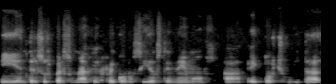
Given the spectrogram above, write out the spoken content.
Y entre sus personajes reconocidos tenemos a Héctor Chumbitaz,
